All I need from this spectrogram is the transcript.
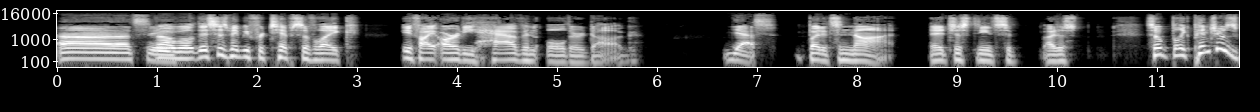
Uh, let's see. Oh well, this is maybe for tips of like if I already have an older dog, yes. but it's not. It just needs to. I just so like Pincho's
